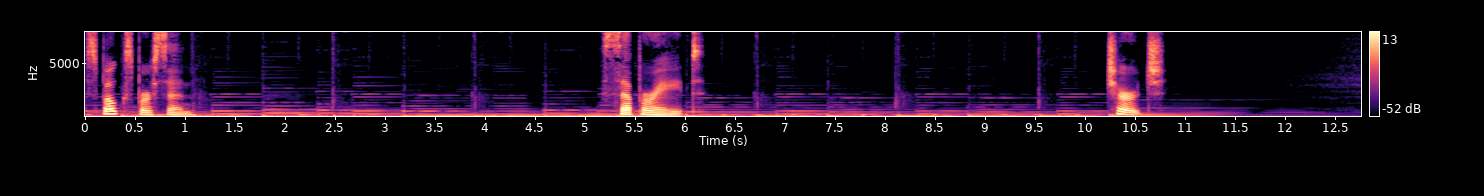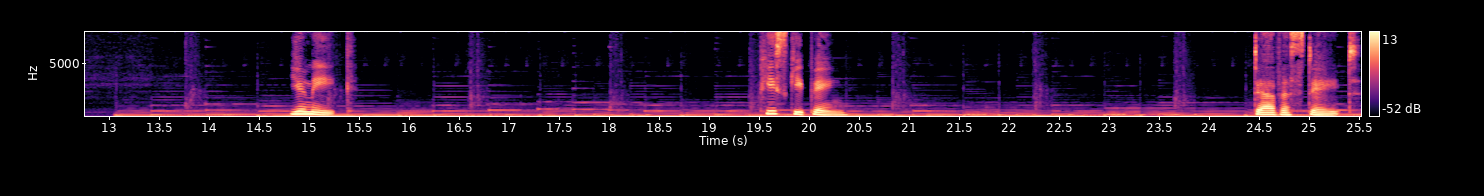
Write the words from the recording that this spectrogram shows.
Spokesperson. Separate. Church Unique. Peacekeeping. Devastate.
